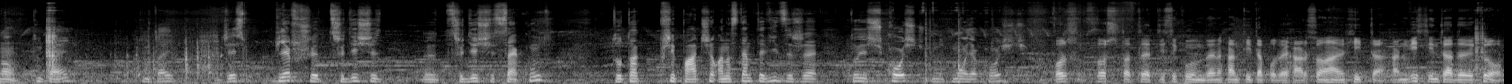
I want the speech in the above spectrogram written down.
No, tutaj, tutaj, gdzieś pierwsze 30, e, 30 sekund, to tak przypatrzę, a następnie widzę, że to jest kość, moja kość. Först, första 30 sekunder han tittar på det här så han hittar. Han visste inte att det är kropp.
